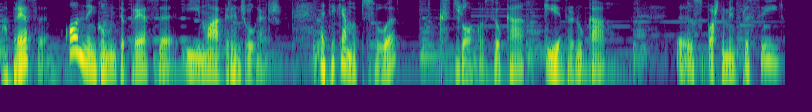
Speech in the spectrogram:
há pressa, ou nem com muita pressa e não há grandes lugares. Até que há uma pessoa que se desloca ao seu carro e entra no carro, uh, supostamente para sair.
